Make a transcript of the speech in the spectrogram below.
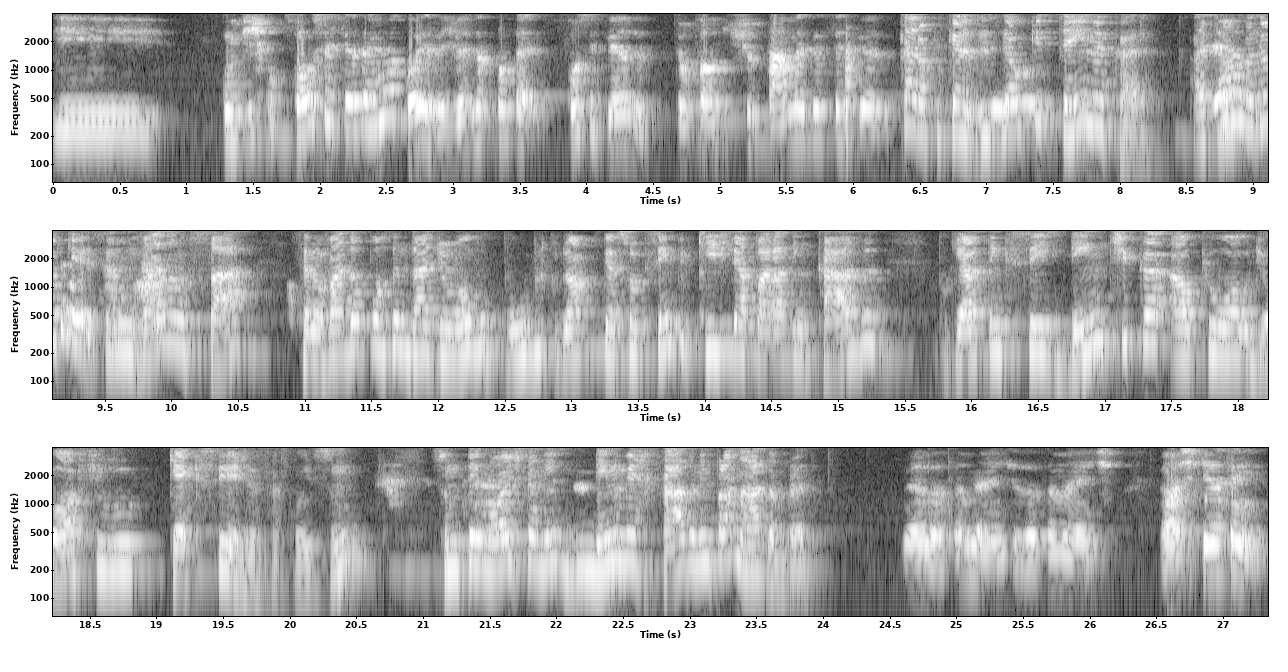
E com disco com certeza é a mesma coisa. Às vezes acontece. Com certeza. Tô falando de chutar, mas é certeza. Cara, porque às vezes é o que tem, né, cara? Aí tu É vai fazer o quê? Você não vai lançar, você não vai dar oportunidade de um novo público, de uma pessoa que sempre quis ter a parada em casa, porque ela tem que ser idêntica ao que o audiófilo quer que seja, sacou? Isso não, isso não tem lógica nem, nem no mercado, nem pra nada, brother. Exatamente, exatamente. Eu acho que assim,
